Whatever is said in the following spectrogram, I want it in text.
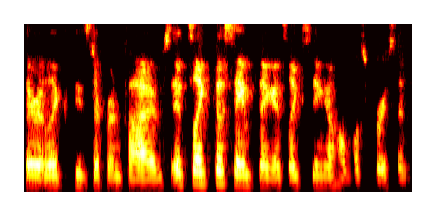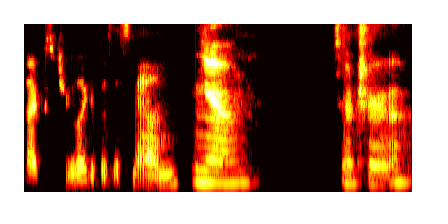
There are like these different vibes. It's like the same thing as like seeing a homeless person next to like a businessman. Yeah, so true.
